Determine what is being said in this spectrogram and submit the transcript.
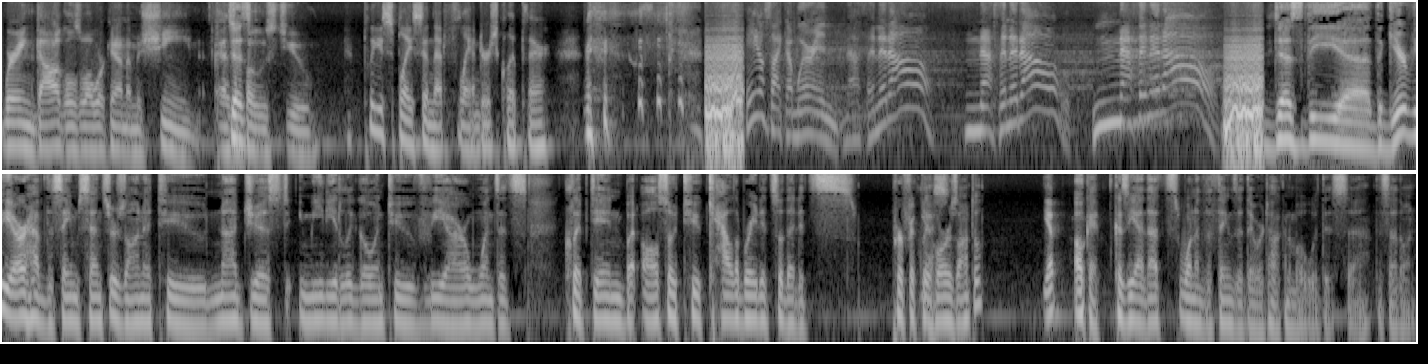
wearing goggles while working on a machine as Does- opposed to Please splice in that Flanders clip there. Feels like I'm wearing nothing at all. Nothing at all. Nothing at all. Does the uh, the Gear VR have the same sensors on it to not just immediately go into VR once it's clipped in, but also to calibrate it so that it's perfectly Yes. horizontal? yep Okay, because yeah, that's one of the things that they were talking about with this uh, this other one.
